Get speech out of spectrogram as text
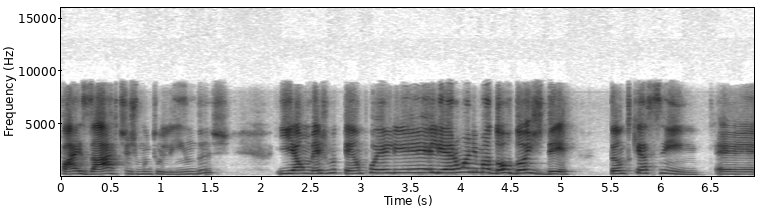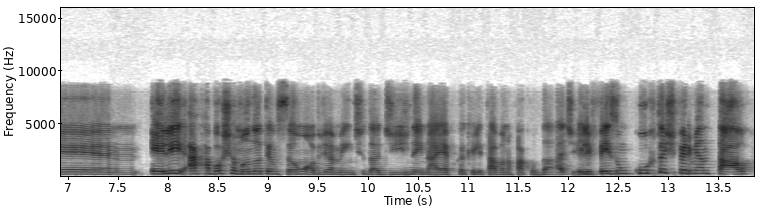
faz artes muito lindas. E, ao mesmo tempo, ele, ele era um animador 2D. Tanto que, assim, é, ele acabou chamando a atenção, obviamente, da Disney na época que ele estava na faculdade. Ele fez um curta experimental,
